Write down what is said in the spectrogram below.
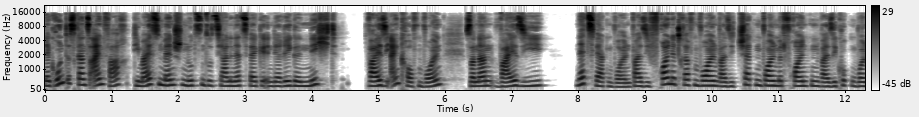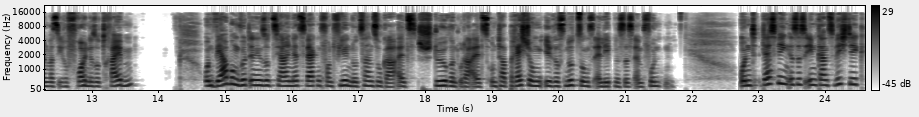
Der Grund ist ganz einfach. Die meisten Menschen nutzen soziale Netzwerke in der Regel nicht, weil sie einkaufen wollen, sondern weil sie Netzwerken wollen, weil sie Freunde treffen wollen, weil sie chatten wollen mit Freunden, weil sie gucken wollen, was ihre Freunde so treiben. Und Werbung wird in den sozialen Netzwerken von vielen Nutzern sogar als störend oder als Unterbrechung ihres Nutzungserlebnisses empfunden. Und deswegen ist es eben ganz wichtig,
